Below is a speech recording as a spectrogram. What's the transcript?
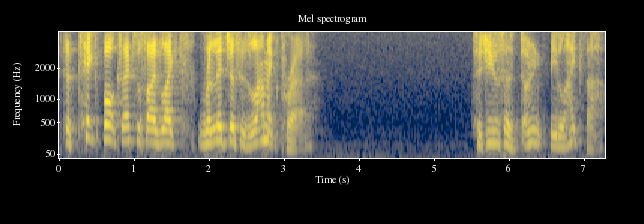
it's a tick box exercise like religious Islamic prayer. So Jesus says, don't be like that.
